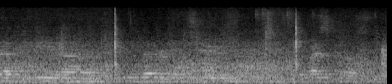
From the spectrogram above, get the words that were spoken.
that we uh, delivered into the west coast.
